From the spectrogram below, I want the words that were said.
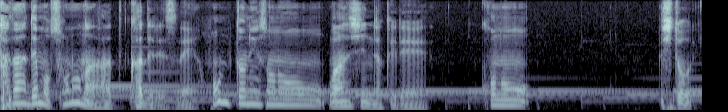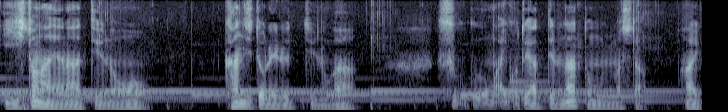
ただでもその中でですね本当にそのワンシーンだけでこの人いい人なんやなっていうのを感じ取れるっていうのがすごくうまいことやってるなと思いました。はい。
